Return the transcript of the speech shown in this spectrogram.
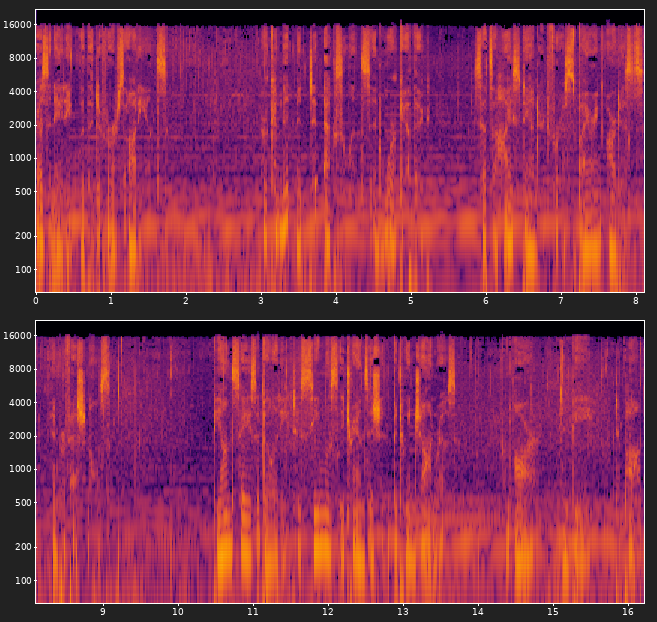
resonating with a diverse audience. Her commitment to excellence and work ethic sets a high standard for aspiring artists and professionals. Beyonce's ability to seamlessly transition between genres, from R and B to pop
